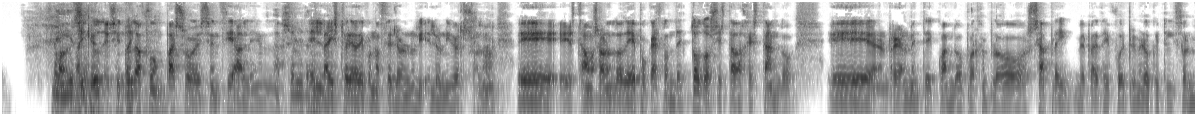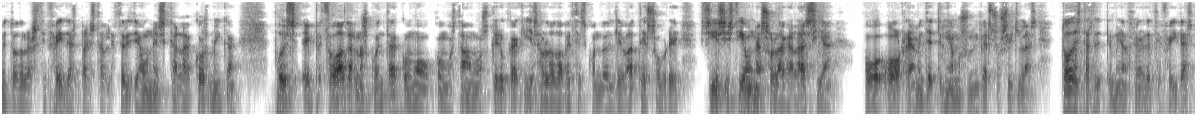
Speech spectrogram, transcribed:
sin duda fue un paso esencial en la, historia de conocer el, universo. ¿no? Eh, estamos hablando de épocas donde todo se estaba gestando. Eh, realmente, cuando, por ejemplo, Shapley, me parece, fue el primero que utilizó el método de las cefeidas para establecer ya una escala cósmica, pues empezó a darnos cuenta cómo, cómo estábamos. Creo que aquí ya se ha hablado a veces cuando el debate sobre si existía una sola galaxia o, o, realmente teníamos universos islas. Todas estas determinaciones de cefeidas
